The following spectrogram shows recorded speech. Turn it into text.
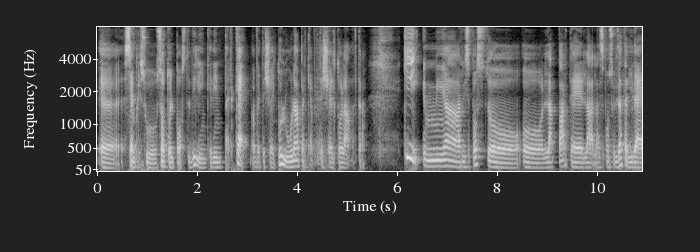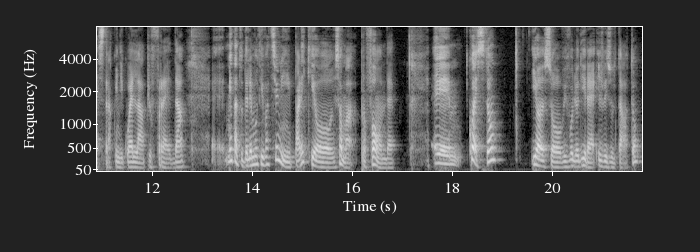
eh, sempre su, sotto il post di LinkedIn, perché avete scelto l'una, perché avete scelto l'altra. Chi mi ha risposto oh, la parte, la, la sponsorizzata di destra, quindi quella più fredda, eh, mi ha dato delle motivazioni parecchio, insomma, profonde. E questo, io adesso vi voglio dire il risultato.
